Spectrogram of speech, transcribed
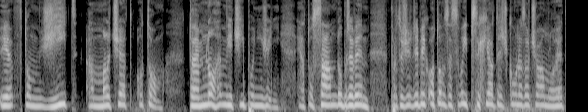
je v tom žít a mlčet o tom. To je mnohem větší ponížení. Já to sám dobře vím, protože kdybych o tom se svojí psychiatričkou nezačala mluvit,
